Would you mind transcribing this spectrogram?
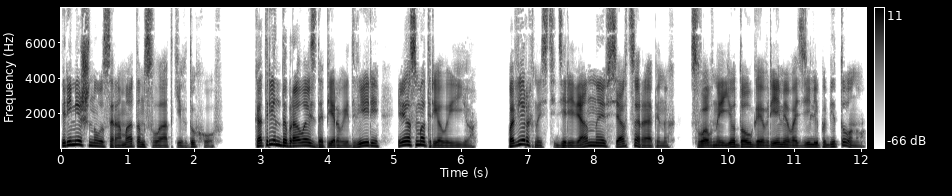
перемешанного с ароматом сладких духов. Катрин добралась до первой двери и осмотрела ее. Поверхность деревянная, вся в царапинах, словно ее долгое время возили по бетону.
